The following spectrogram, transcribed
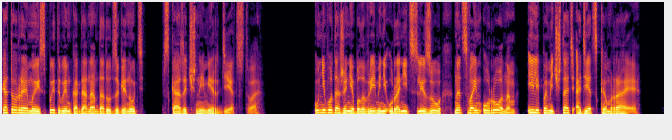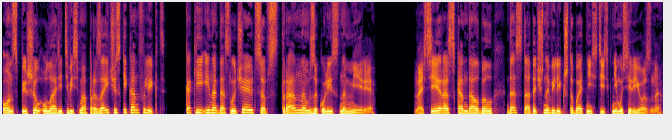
которое мы испытываем, когда нам дадут заглянуть в сказочный мир детства. У него даже не было времени уронить слезу над своим уроном или помечтать о детском рае. Он спешил уладить весьма прозаический конфликт, какие иногда случаются в странном закулисном мире. На сей раз скандал был достаточно велик, чтобы отнестись к нему серьезно.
